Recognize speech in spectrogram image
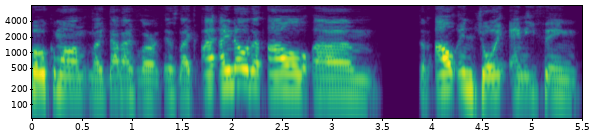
Pokemon like that I've learned is like I, I know that I'll um that I'll enjoy anything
